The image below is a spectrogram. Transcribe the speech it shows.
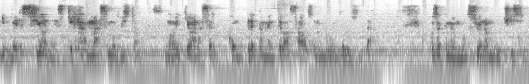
inversiones que jamás hemos visto antes, ¿no? Y que van a ser completamente basados en un mundo digital cosa que me emociona muchísimo.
